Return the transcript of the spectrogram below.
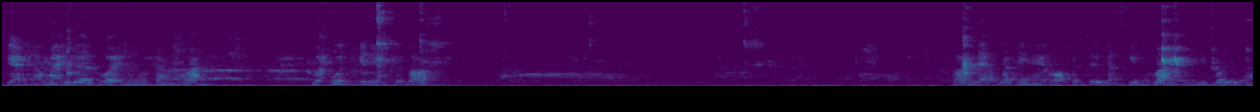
แกงน้ำใหม่เดือนถ้วยหนึงจำได้ปะเพื่ออุ่นกินอีกคือก่อนตอนแรกว่าจะให้ออกไปซื้อมากินวันนี้บ่เหลือ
